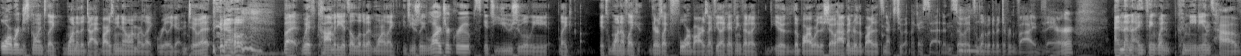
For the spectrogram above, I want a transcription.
or we're just going to like one of the dive bars we know and we're like really getting to it, you know. Mm-hmm. But with comedy, it's a little bit more like it's usually larger groups. It's usually like it's one of like there's like four bars. I feel like I think that are like either the bar where the show happened or the bar that's next to it, like I said, and so mm-hmm. it's a little bit of a different vibe there. And then I think when comedians have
